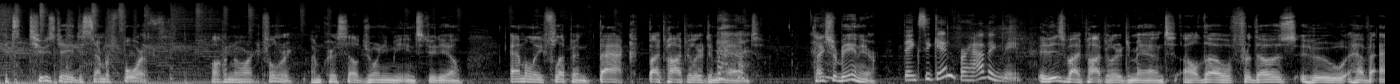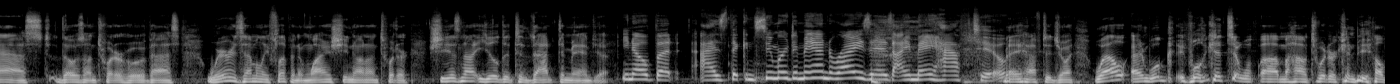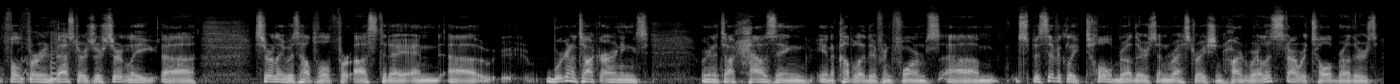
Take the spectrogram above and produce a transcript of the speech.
It's Tuesday, December 4th. Welcome to Market Foolery. I'm Chris Hill. Joining me in studio, Emily Flippen, back by popular demand. Thanks for being here. Thanks again for having me. It is by popular demand, although for those who have asked, those on Twitter who have asked, where is Emily Flippen and why is she not on Twitter? She has not yielded to that demand yet. You know, but as the consumer demand rises, I may have to. May have to join. Well, and we'll we'll get to um, how Twitter can be helpful for investors, or certainly. Uh, certainly was helpful for us today, and uh, we're going to talk earnings we're going to talk housing in a couple of different forms, um, specifically Toll Brothers and Restoration Hardware. Let's start with Toll Brothers.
